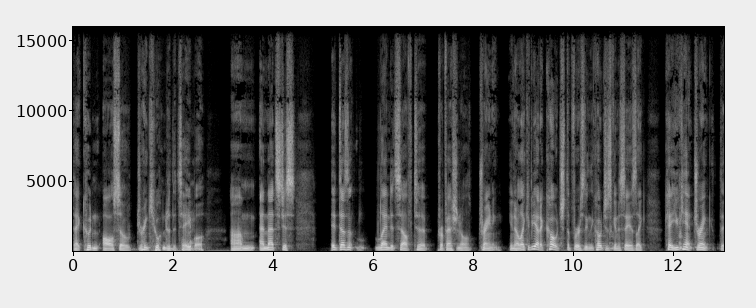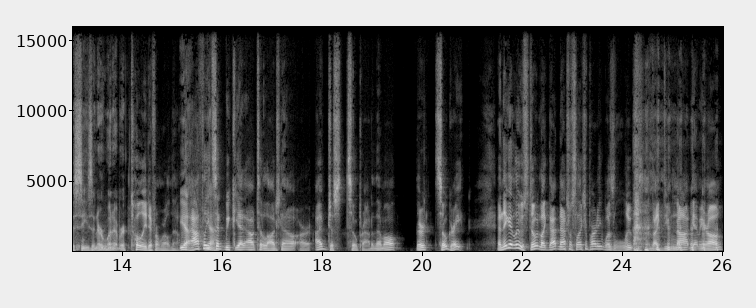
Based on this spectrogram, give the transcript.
that couldn't also drink you under the table. Um, and that's just, it doesn't lend itself to professional training. You know, like if you had a coach, the first thing the coach is going to say is like, okay, you can't drink this season or whatever. totally different world now. Yeah, The athletes yeah. that we get out to the lodge now are I'm just so proud of them all. They're so great. And they get loose. Don't like that natural selection party was loose. like, do not get me wrong.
